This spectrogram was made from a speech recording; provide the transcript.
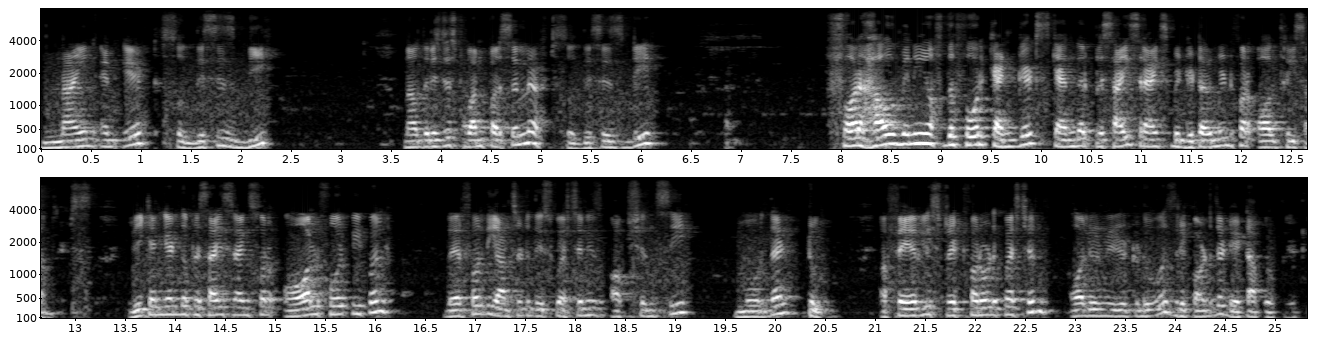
9 and 8 so this is B. Now there is just one person left. So this is D for how many of the four candidates can their precise ranks be determined for all three subjects? We can get the precise ranks for all four people. Therefore, the answer to this question is option C, more than 2. A fairly straightforward question. All you needed to do was record the data appropriately.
